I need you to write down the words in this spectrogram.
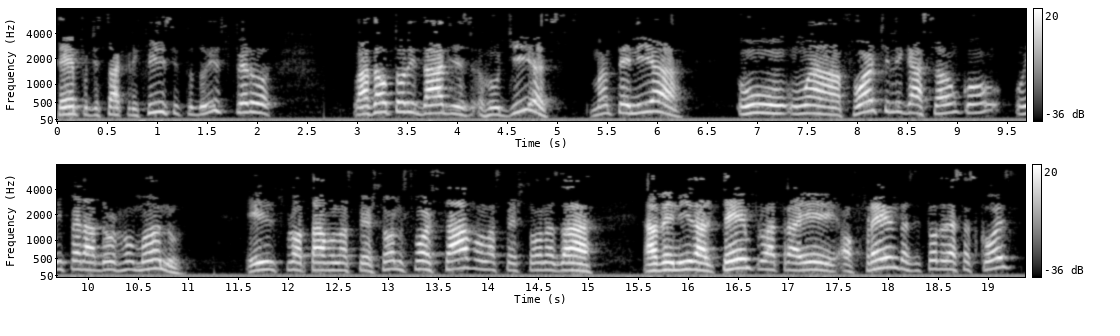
tempo de sacrifício e tudo isso, pero as autoridades judias mantinham um, uma forte ligação com o imperador romano. Eles frotavam as pessoas, forçavam as pessoas a, a vir ao templo, a trazer ofrendas e todas essas coisas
